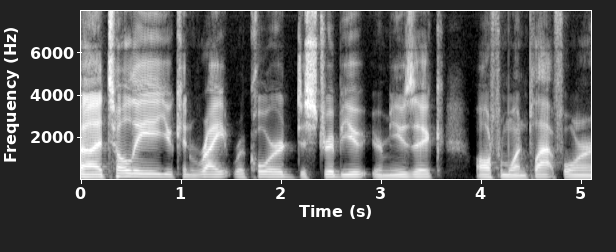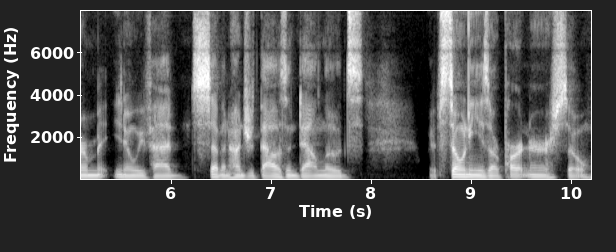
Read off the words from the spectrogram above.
Uh Tully, you can write, record, distribute your music all from one platform. You know, we've had 700,000 downloads. Sony is our partner, so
